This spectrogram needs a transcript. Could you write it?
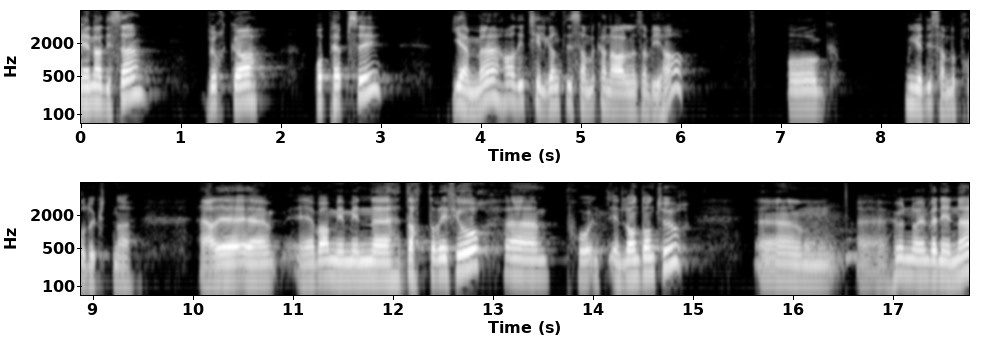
en av disse. Burka og Pepsi. Hjemme har de tilgang til de samme kanalene som vi har. Og mye av de samme produktene. Jeg var med min eh, datter i fjor eh, på en London-tur. Eh, hun og en venninne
